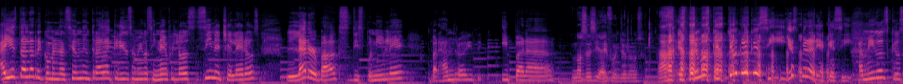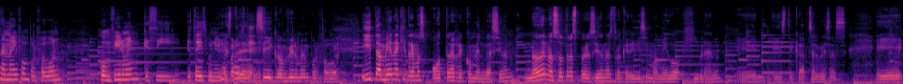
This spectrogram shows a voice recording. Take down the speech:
ahí está la recomendación de entrada, queridos amigos cinéfilos, cinecheleros, Letterboxd disponible para Android y para... No sé si iPhone, yo no uso. Esperemos que... Yo creo que sí, yo esperaría que sí. Amigos que usan iPhone, por favor, confirmen que sí está disponible para Este, ustedes. Sí, confirmen, por favor. Y también aquí traemos otra recomendación, no de nosotros, pero sí de nuestro queridísimo amigo Gibran, en este Craft Cervezas. eh,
